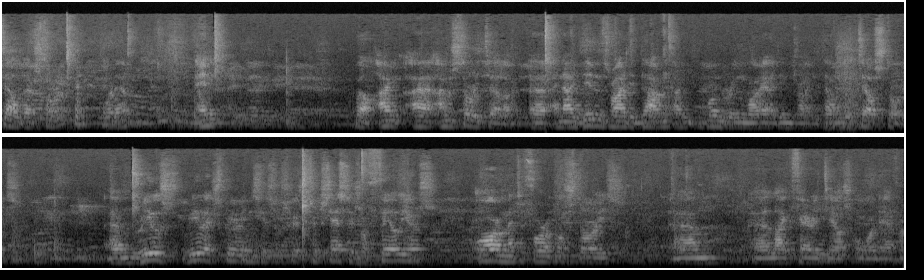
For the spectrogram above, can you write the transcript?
tell their story, whatever. And well, I'm, I, I'm a storyteller, uh, and I didn't write it down. I'm wondering why I didn't write it down. We tell stories. Um, real, real experiences successes or failures, or metaphorical stories, um, uh, like fairy tales or whatever,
